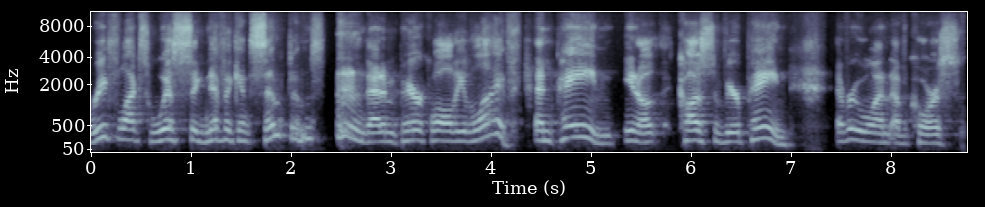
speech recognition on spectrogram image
reflux with significant symptoms that impair quality of life and pain, you know, cause severe pain. Everyone, of course,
